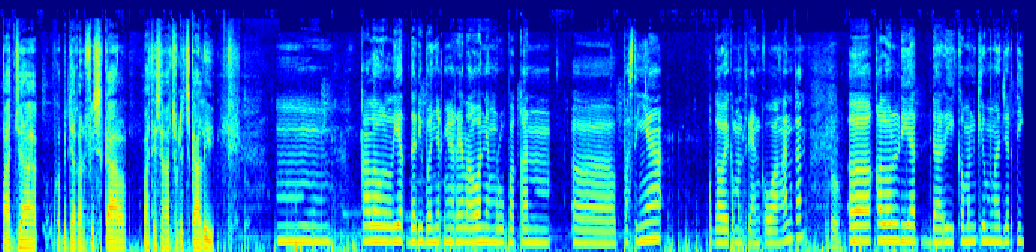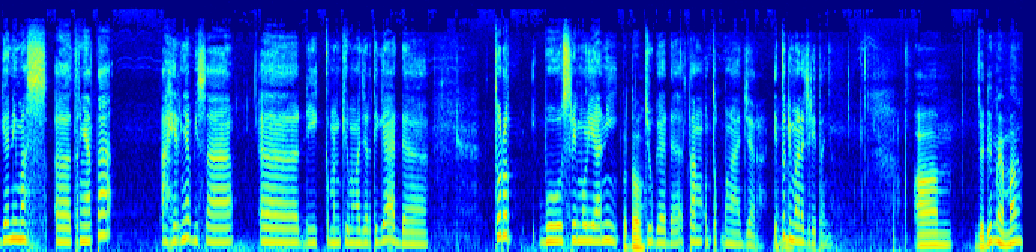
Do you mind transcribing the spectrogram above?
pajak, kebijakan fiskal pasti sangat sulit sekali. Hmm, kalau lihat dari banyaknya relawan yang merupakan eh, pastinya pegawai Kementerian Keuangan kan, Betul. eh, kalau lihat dari Kemenkeu mengajar tiga nih Mas, eh, ternyata akhirnya bisa eh, di Kemenkeu mengajar tiga ada turut Bu Sri Mulyani Betul. juga datang untuk mengajar. Itu gimana ceritanya? Um, jadi memang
